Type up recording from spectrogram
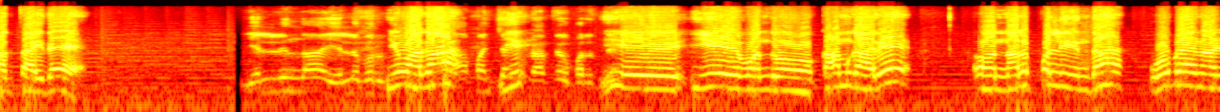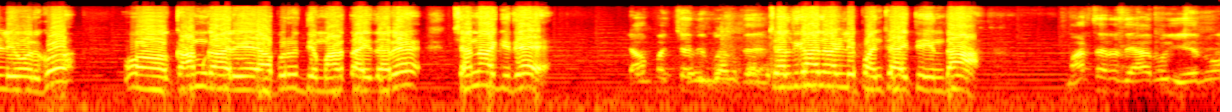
ಆಗ್ತಾ ಇದೆ. ಎಲ್ಲಿಂದ ಎಲ್ಲಿ ಇವಾಗ ಈ- ಬರುತ್ತೆ. ಈ ಈ ಒಂದು ಕಾಮಗಾರಿ ನಲಪಲ್ಲಿಯಿಂದ ಓಬೇನಹಳ್ಳಿವರೆಗೂ ಕಾಮಗಾರಿ ಅಭಿವೃದ್ಧಿ ಮಾಡ್ತಾ ಇದ್ದಾರೆ. ಚೆನ್ನಾಗಿದೆ. ಯಾವ ಪಂಚಾಯತ್ ಬರುತ್ತೆ? ಚಲ್ಗಾನಹಳ್ಳಿ ಪಂಚಾಯತಿಯಿಂದ. ಮಾಡ್ತಾ ಇರೋದು ಯಾರು ಏನು?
